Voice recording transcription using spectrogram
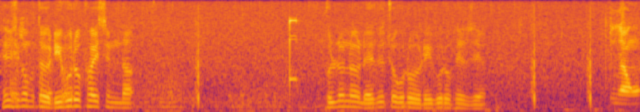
현 시간부터 regroup 하겠습니다. blue는 red 쪽으로 regroup 해주세요. 진양호.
